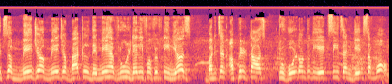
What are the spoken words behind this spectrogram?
it's a major, major battle. They may have ruled Delhi for 15 years, but it's an uphill task to hold on to the eight seats and gain some more.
